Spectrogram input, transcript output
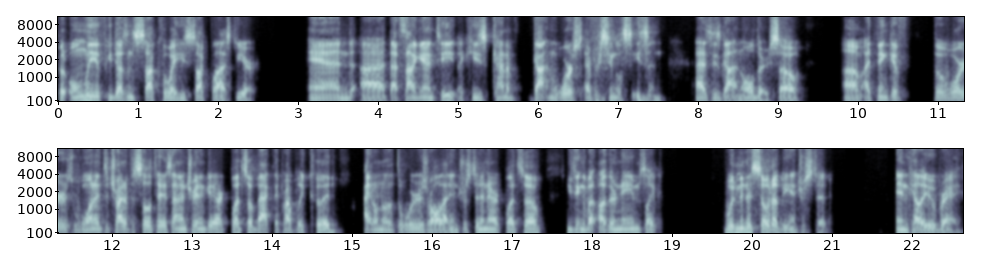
but only if he doesn't suck the way he sucked last year and uh, that's not a guarantee. Like he's kind of gotten worse every single season as he's gotten older. So um, I think if the Warriors wanted to try to facilitate a sign and trade and get Eric Bledsoe back, they probably could. I don't know that the Warriors are all that interested in Eric Bledsoe. You think about other names like would Minnesota be interested in Kelly Oubre?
